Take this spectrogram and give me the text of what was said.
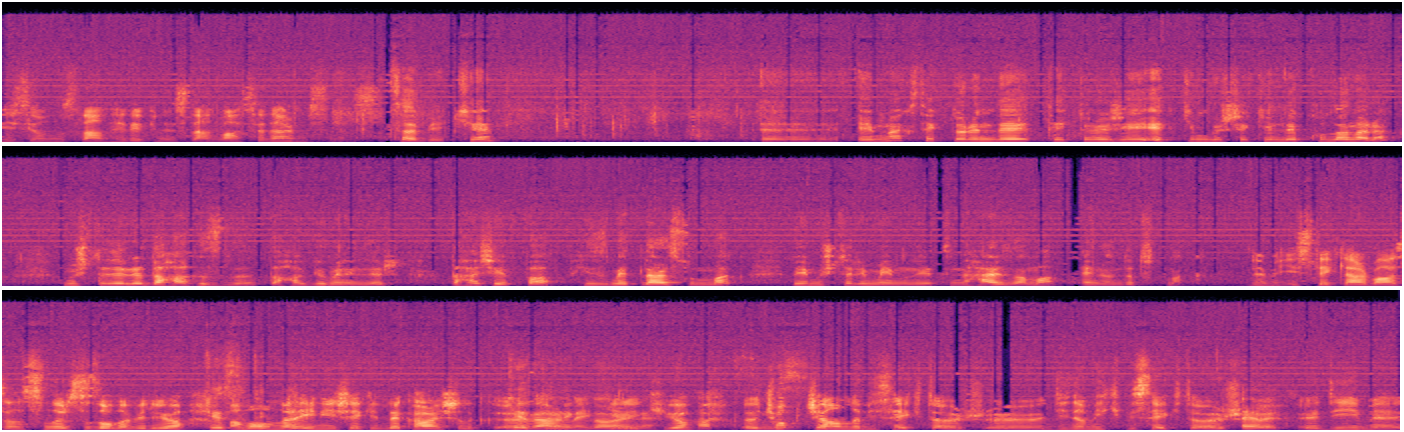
vizyonunuzdan, hedefinizden bahseder misiniz? Tabii ki. Ee, emlak sektöründe teknolojiyi etkin bir şekilde kullanarak müşterilere daha hızlı, daha güvenilir, daha şeffaf hizmetler sunmak ve müşteri memnuniyetini her zaman en önde tutmak. Değil mi? İstekler bazen sınırsız olabiliyor Kesinlikle. ama onlara en iyi şekilde karşılık e, Kesinlikle vermek öyle. gerekiyor. Haklısınız. E, Çok canlı bir sektör, e, dinamik bir sektör. Evet. Değil mi?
